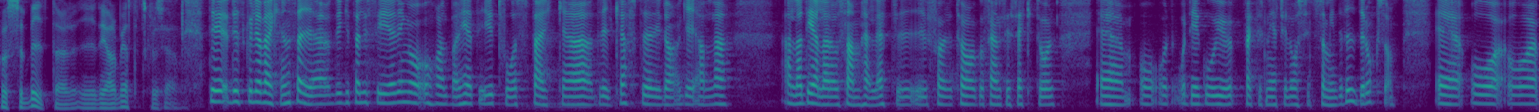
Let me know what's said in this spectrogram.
pusselbitar i det arbetet skulle du säga? Det, det skulle jag verkligen säga. Digitalisering och, och, hållbarhet är ju två starka drivkrafter idag i alla, alla delar av samhället. I, i företag, offentlig sektor. Ehm, och, och, och, det går ju faktiskt ner till oss som individer också. Ehm, och, och,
